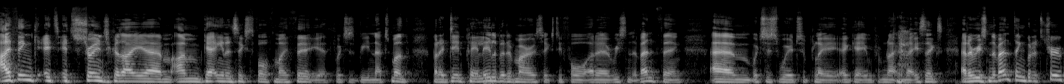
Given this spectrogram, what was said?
I think it's it's strange because I um I'm getting an N64 for my 30th, which is be next month. But I did play a little bit of Mario 64 at a recent event thing, um, which is weird to play a game from 1996 at a recent event thing, but it's true.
